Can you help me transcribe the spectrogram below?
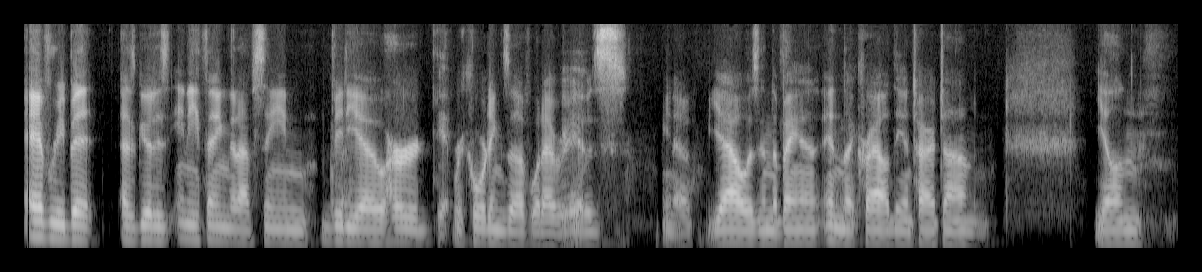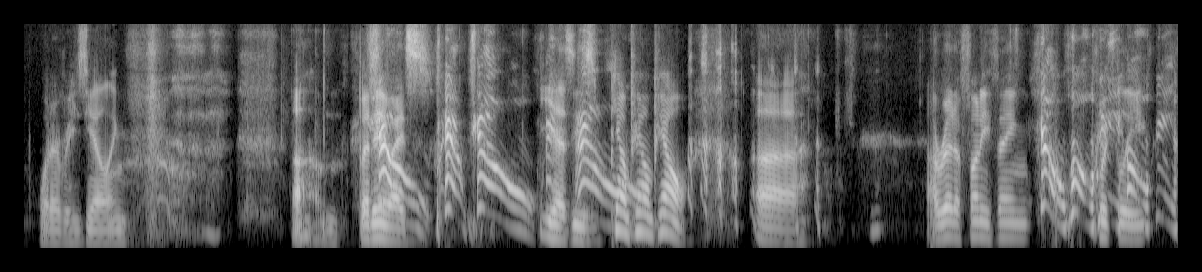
every bit as good as anything that I've seen, video, heard, Yep. recordings of, whatever. Yep. It was, you know, Yow was in the band, in the crowd the entire time, and yelling whatever he's yelling. um, but anyways, Pew, pew, yes, he's pew pew pew. Uh, I read a funny thing pew, pew, Quickly- pew, pew.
